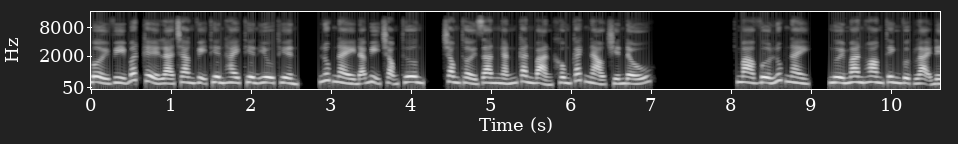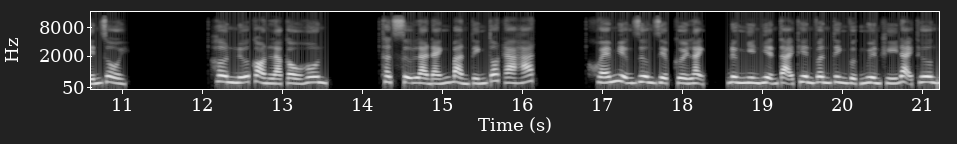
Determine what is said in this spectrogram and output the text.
Bởi vì bất kể là trang vị thiên hay thiên yêu thiền, lúc này đã bị trọng thương, trong thời gian ngắn căn bản không cách nào chiến đấu. Mà vừa lúc này, người man hoang tinh vực lại đến rồi. Hơn nữa còn là cầu hôn. Thật sự là đánh bản tính tốt a hát. Khóe miệng Dương Diệp cười lạnh, đừng nhìn hiện tại thiên vân tinh vực nguyên khí đại thương,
